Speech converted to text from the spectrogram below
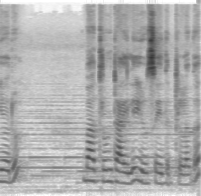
ഈ ഒരു ബാത്റൂം ടൈൽ യൂസ് ചെയ്തിട്ടുള്ളത്.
